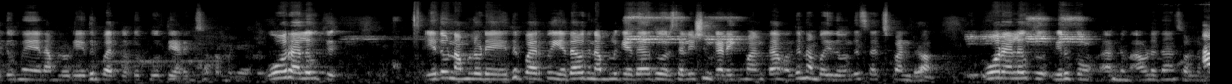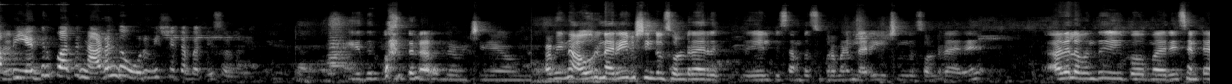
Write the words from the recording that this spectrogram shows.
எதுவுமே நம்மளுடைய எதிர்பார்ப்பு வந்து பூர்த்தி அடைஞ்சு சொல்ல முடியாது. ஓரளவுக்கு ஏதோ நம்மளுடைய எதிர்பார்ப்பு ஏதாவது நம்மளுக்கு ஏதாவது ஒரு சொல்யூஷன் கிடைக்குமான்னு தான் வந்து நம்ம இதை வந்து சர்ச் பண்றோம். ஓரளவுக்கு இருக்கும். அந்த அவ்வளவுதான் சொல்லணும் அப்படி எதிர்பார்த்து நடந்த ஒரு விஷயத்த பத்தி சொல்லுங்க. எதிர்பார்த்து நடந்த விஷயம். அப்படின்னா அவரு நிறைய விஷயங்கள் சொல்றாரு. ஏல்பி சம்பத் சுப்பிரமணியம் நிறைய விஷயங்கள் சொல்றாரு. அதுல வந்து இப்போ ரீசெண்டா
